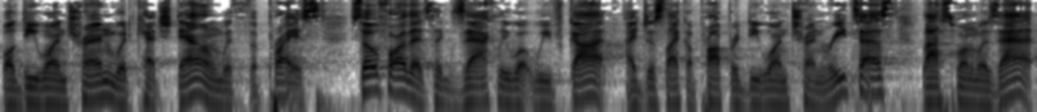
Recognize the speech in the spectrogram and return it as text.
while D1 trend would catch down with the price. So far, that's exactly what we've got. I just like a proper D1 trend retest. Last one was at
